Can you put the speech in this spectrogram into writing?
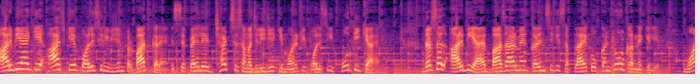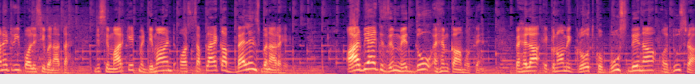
आरबीआई के आज के पॉलिसी रिवीजन पर बात करें। इससे पहले झट से समझ लीजिए कि मॉनेटरी पॉलिसी होती क्या है। दरअसल आरबीआई बाज़ार में करेंसी की सप्लाई को कंट्रोल करने के लिए मॉनेटरी पॉलिसी बनाता है, जिससे मार्केट में डिमांड और सप्लाई का बैलेंस बना रहे। आरबीआई के जिम्मे दो अहम काम होते हैं। पहला इकोनॉमिक ग्रोथ को बूस्ट देना और दूसरा,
